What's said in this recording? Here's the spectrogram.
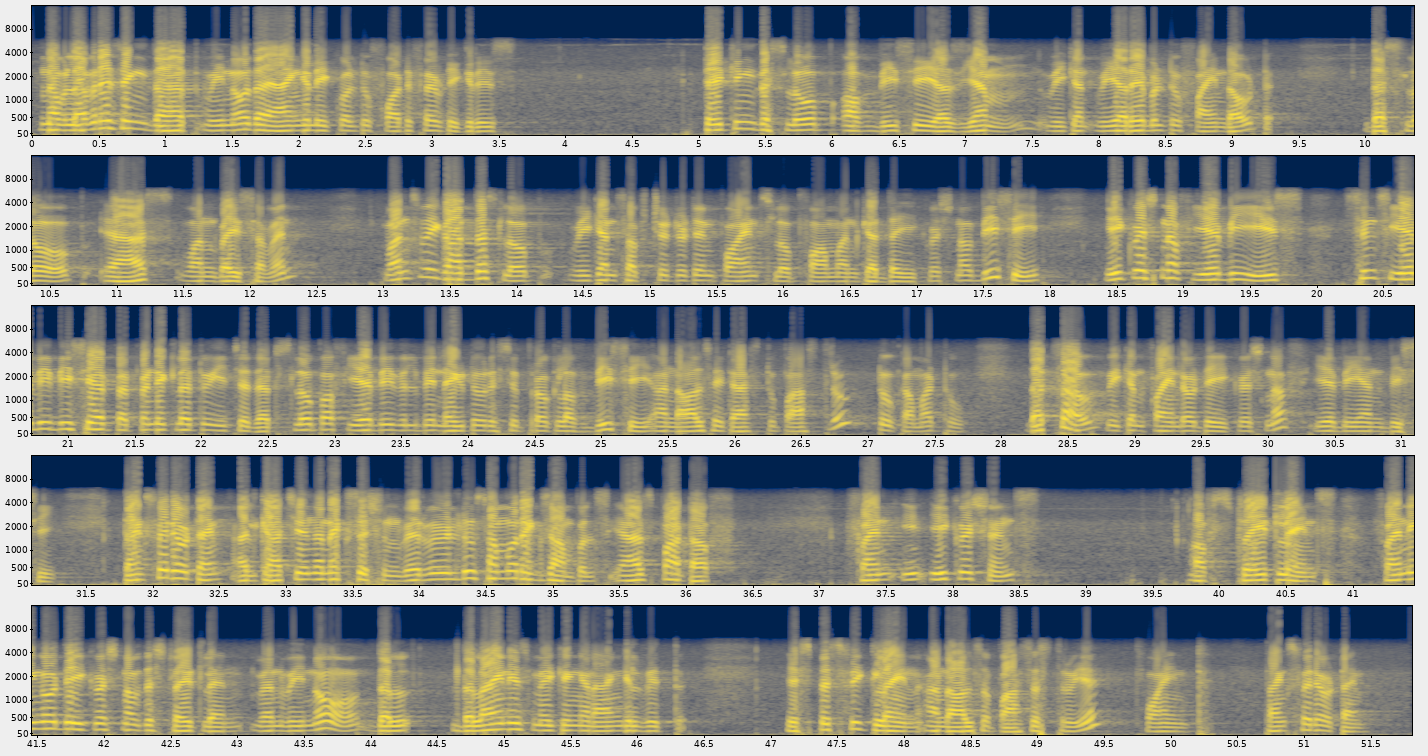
Now leveraging that we know the angle equal to 45 degrees taking the slope of BC as m we can we are able to find out the slope as 1 by 7 once we got the slope, we can substitute in point slope form and get the equation of BC. Equation of AB is, since AB BC are perpendicular to each other, slope of AB will be negative reciprocal of BC and also it has to pass through 2 comma 2. That's how we can find out the equation of AB and BC. Thanks for your time. I'll catch you in the next session where we will do some more examples as part of find equations of straight lines. Finding out the equation of the straight line when we know the the line is making an angle with a specific line and also passes through a point. Thanks for your time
